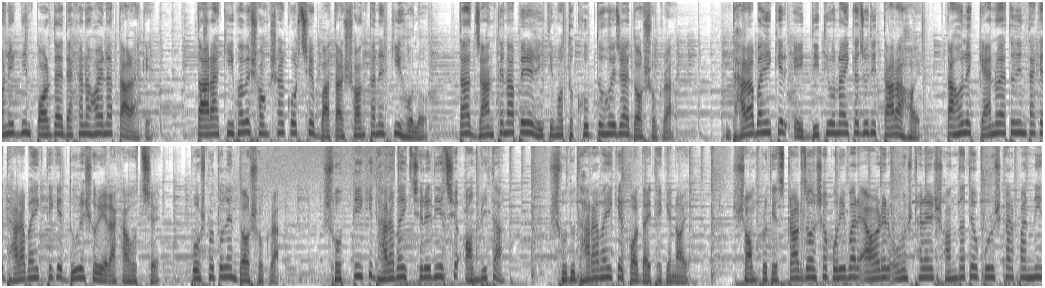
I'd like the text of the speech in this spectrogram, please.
অনেকদিন পর্দায় দেখানো হয় না তারাকে। তারা কীভাবে সংসার করছে বা তার সন্তানের কি হলো? তা জানতে না পেরে রীতিমতো ক্ষুব্ধ হয়ে যায় দর্শকরা। ধারাবাহিকের এই দ্বিতীয় নায়িকা যদি তারা হয়, তাহলে কেন এতদিন তাকে ধারাবাহিক থেকে দূরে সরিয়ে রাখা হচ্ছে? প্রশ্ন তোলেন দর্শকরা। সত্যিই কি ধারাবাহিক ছেড়ে দিয়েছে অমৃতা? শুধু ধারাবাহিকের পর্দায় থেকে নয়। সম্প্রতি স্টার জলসা পরিবার অ্যাওয়ার্ডের অনুষ্ঠানের সন্ধ্যাতেও পুরস্কার পাননি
